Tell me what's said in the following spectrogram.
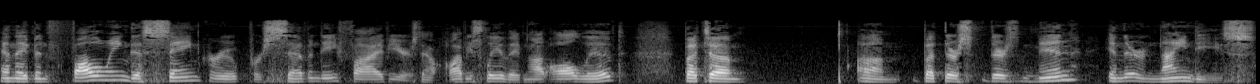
And they've been following this same group for 75 years. Now, obviously, they've not all lived, but, um, um, but there's, there's men in their 90s,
